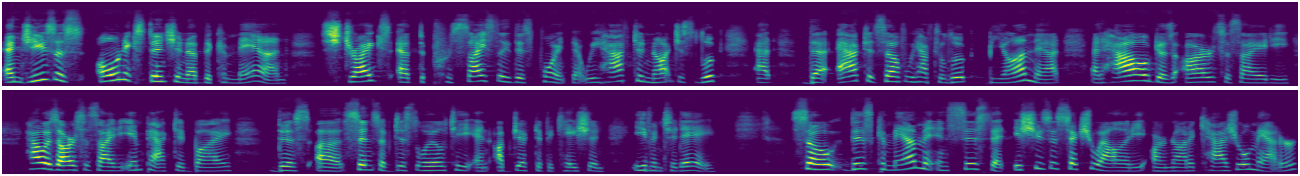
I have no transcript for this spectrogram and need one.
and Jesus' own extension of the command strikes at the precisely this point that we have to not just look at the act itself, we have to look beyond that at how does our society, how is our society impacted by this uh, sense of disloyalty and objectification even today. So, this commandment insists that issues of sexuality are not a casual matter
